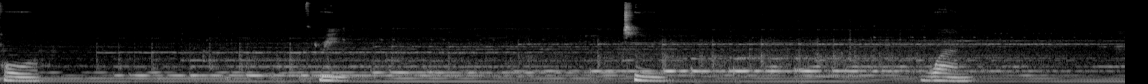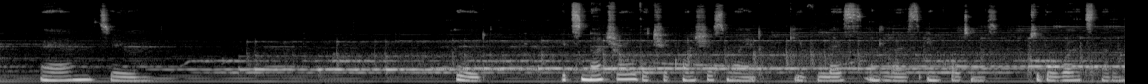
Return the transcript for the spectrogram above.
4 3 2 one and two. Good. It's natural that your conscious mind give less and less importance to the words that I'm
